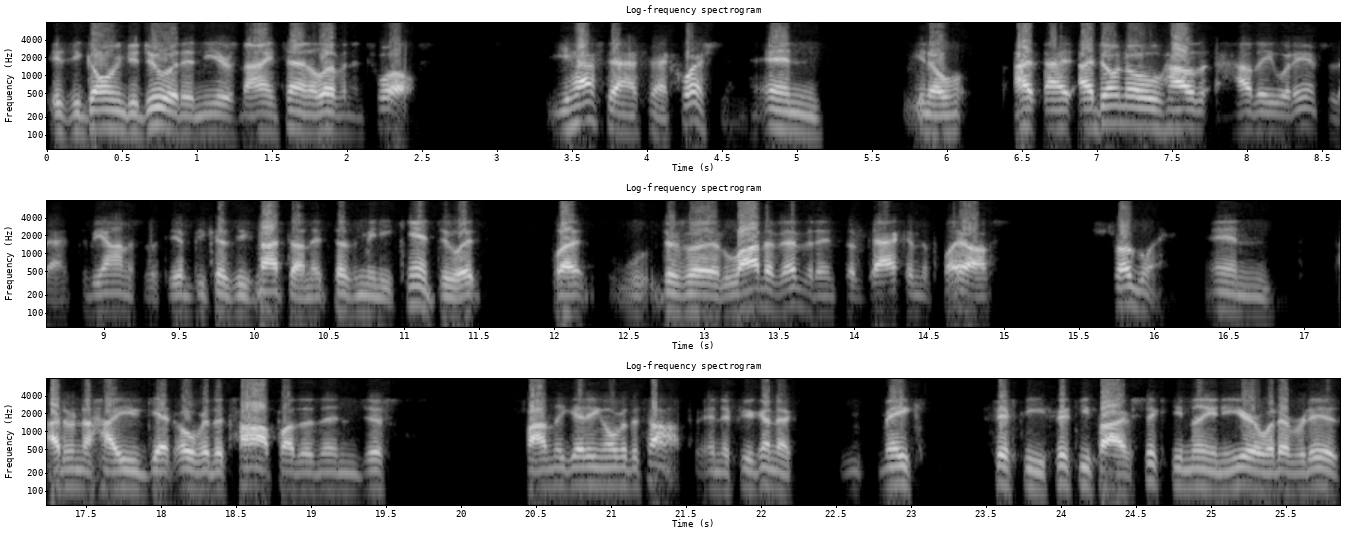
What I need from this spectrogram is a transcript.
is he going to do it in years nine, ten, eleven, and twelve? You have to ask that question, and you know. I, I, I don't know how how they would answer that, to be honest with you, because he's not done it. Doesn't mean he can't do it, but w- there's a lot of evidence of Dak in the playoffs struggling, and I don't know how you get over the top other than just finally getting over the top. And if you're going to make 50, 55, 60 million a year, whatever it is,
